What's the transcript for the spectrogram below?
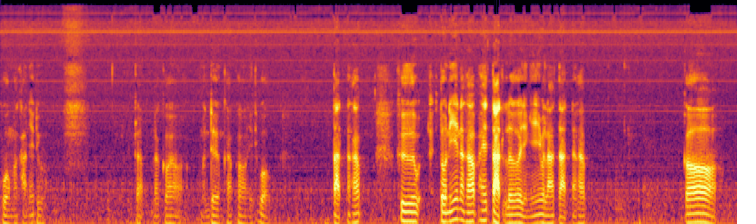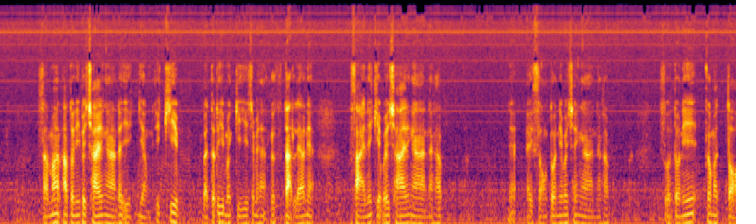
ควงมาขันให้ดูครับแล้วก็เหมือนเดิมครับก็อย่างที่บอกตัดนะครับ คือตัวนี้นะครับให้ตัดเลยอย่างนี้เวลาตัดนะครับ ก็สามารถเอาตัวนี้ไปใช้งานได้อีกอย่างที่คีบ แบตเตอรี่เมื่อกี้ใช่ไหมฮะก็คือตัดแล้วเนี่ยสายนี้เก็บไว้ใช้งานนะครับเนี่ยไอ้สองตัวนี้ไว้ใช้งานนะครับ ส่วนตัวนี้ก็มาต่อ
